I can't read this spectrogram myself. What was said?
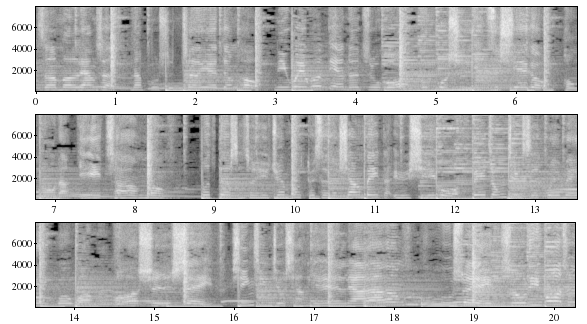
怎么亮着？那不是彻夜等候，你为我点的烛火，不过是一次邂逅，红楼那一场梦。我的山水全部褪色，像被大雨洗过，杯中尽是鬼魅，我忘了我是谁，心情就像月亮无水，手里握着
